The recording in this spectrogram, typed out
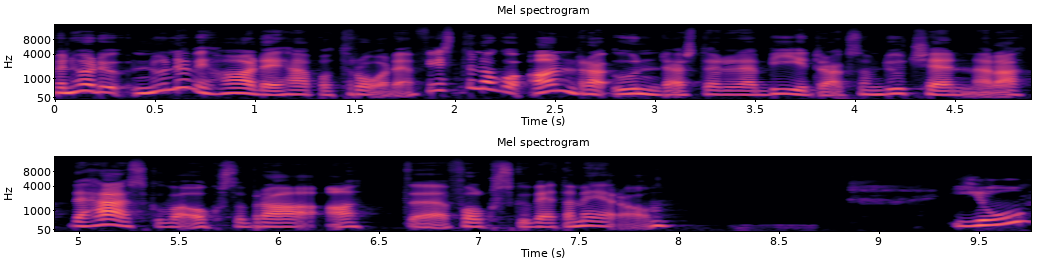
Men hör du, nu när vi har dig här på tråden, finns det några andra understöd eller bidrag som du känner att det här skulle vara också bra att eh, folk skulle veta mer om? Jo,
